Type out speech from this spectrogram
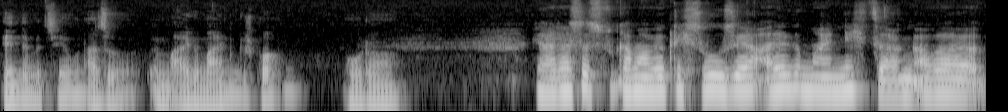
in den Beziehungen, also im Allgemeinen gesprochen? Oder? Ja, das ist, kann man wirklich so sehr allgemein nicht sagen, aber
